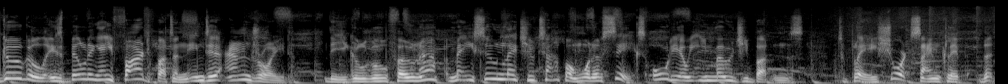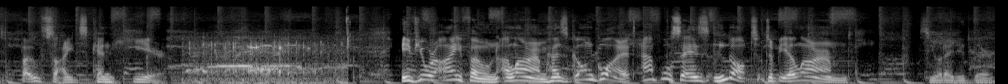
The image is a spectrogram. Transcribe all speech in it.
Google is building a fart button into Android. The Google phone app may soon let you tap on one of six audio emoji buttons to play a short sound clip that both sides can hear. If your iPhone alarm has gone quiet, Apple says not to be alarmed. See what I did there?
